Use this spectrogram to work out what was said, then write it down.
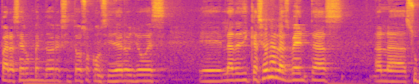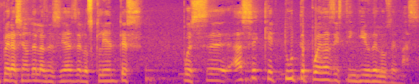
para ser un vendedor exitoso, considero yo, es eh, la dedicación a las ventas, a la superación de las necesidades de los clientes pues eh, hace que tú te puedas distinguir de los demás.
